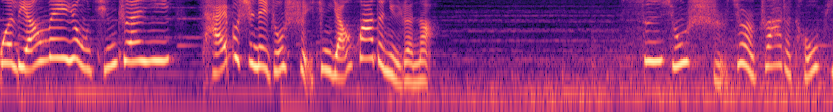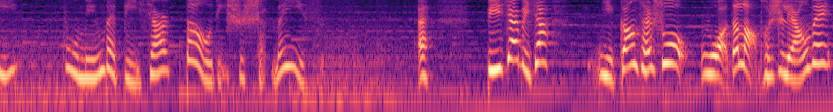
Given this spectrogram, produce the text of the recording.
我梁威用情专一，才不是那种水性杨花的女人呢。”孙雄使劲抓着头皮，不明白笔仙儿到底是什么意思。哎，笔仙儿，笔仙儿，你刚才说我的老婆是梁威，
